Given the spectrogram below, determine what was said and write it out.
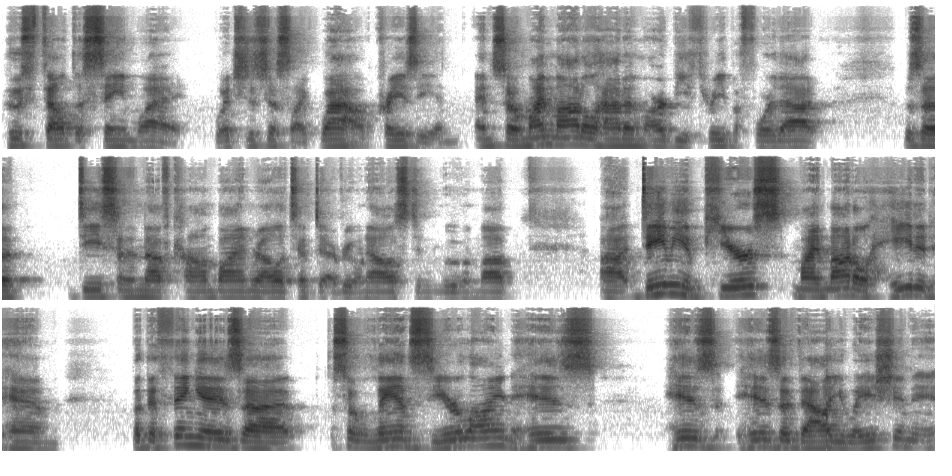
who felt the same way which is just like wow, crazy. And and so my model had him RB three before that. It was a decent enough combine relative to everyone else. Didn't move him up. Uh, Dameon Pierce, my model hated him, but the thing is, uh, so Lance Zierlein, his his his evaluation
